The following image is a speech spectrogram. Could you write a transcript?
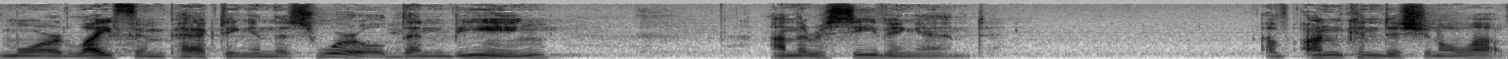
more life impacting in this world than being on the receiving end of unconditional love.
